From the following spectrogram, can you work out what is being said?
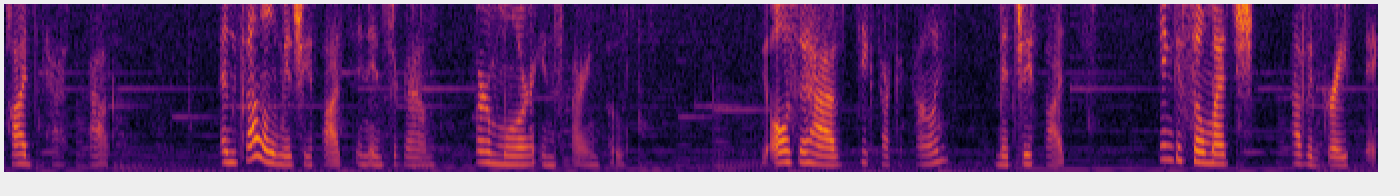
podcast app and follow Mitchy Thoughts in Instagram for more inspiring posts. We also have TikTok account, Mitchy Thoughts. Thank you so much. Have a great day.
